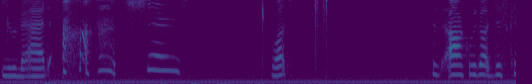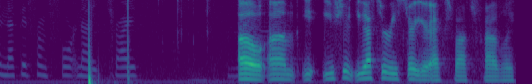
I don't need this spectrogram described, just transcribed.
Your dad. What? Says Ak, we got disconnected from Fortnite. Try. Oh, um, you, you should, you have to restart your Xbox probably.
